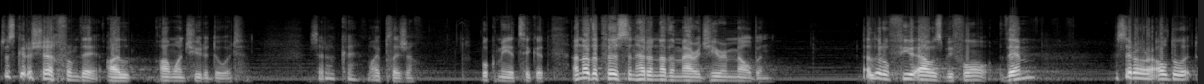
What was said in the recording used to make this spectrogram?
Just get a sheikh from there. I, I want you to do it. I said, Okay, my pleasure. Book me a ticket. Another person had another marriage here in Melbourne. A little few hours before them. I said, All right, I'll do it.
